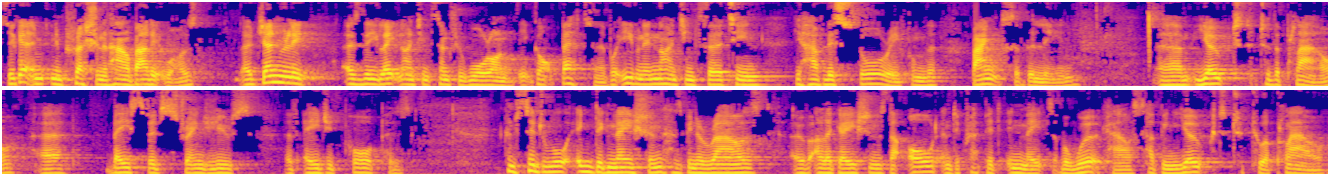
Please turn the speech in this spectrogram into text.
So you get an impression of how bad it was. Uh, generally, as the late 19th century wore on, it got better, but even in 1913, you have this story from the banks of the Leen, um, yoked to the plough, uh, Basford's strange use of aged paupers. Considerable indignation has been aroused over allegations that old and decrepit inmates of a workhouse have been yoked to, to a plough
